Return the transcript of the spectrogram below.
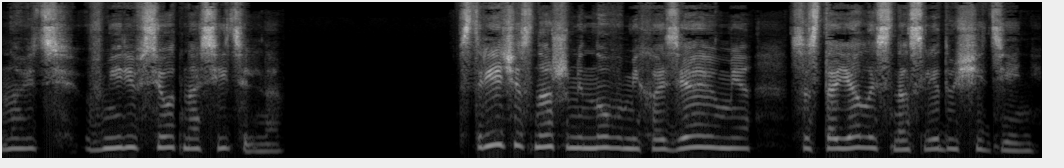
Но ведь в мире все относительно. Встреча с нашими новыми хозяевами состоялась на следующий день.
